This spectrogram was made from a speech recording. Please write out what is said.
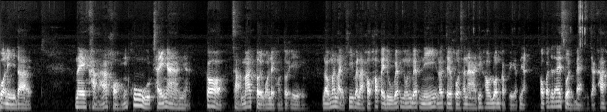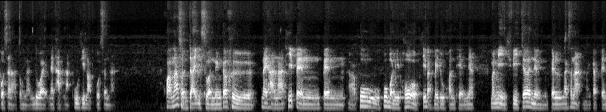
พวกนี้ได้ ในขาของผู้ใช้งานเนี่ยก็สามารถเปิด wallet ของตัวเอง แล้วเมื่อไหร่ที่เวลาเขาเข้าไปดูเว็บนู้นเว็บนี้แล้วเจอโฆษณาที่เขาร่วมกับเว็บเนี่ยเขาก็จะได้ส่วนแบ่งจากค่าโฆษณาตรงนั้นด้วย ในฐานะผู้ที่รับโฆษณา ความน่าสนใจอีกส่วนหนึ่งก็คือในฐานะที่เป็นเป็นผู้ผู้บริโภคที่แบบไปดูคอนเทนต์เนี่ยมันมีอีก feature หนึ่งเป็นลักษณะเหมือนกับเป็น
